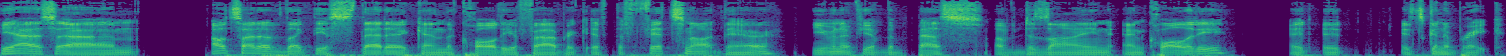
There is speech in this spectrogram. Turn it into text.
Yes. Um, outside of like the aesthetic and the quality of fabric, if the fit's not there, even if you have the best of design and quality, it it it's gonna break.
